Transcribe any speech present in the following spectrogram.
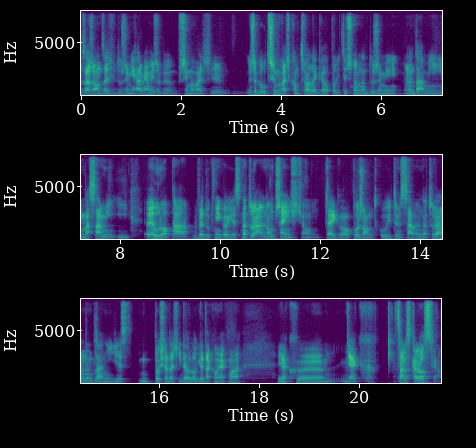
zarządzać dużymi armiami, żeby przyjmować, żeby utrzymywać kontrolę geopolityczną nad dużymi lądami i masami. I Europa według niego jest naturalną częścią tego porządku, i tym samym naturalnym dla niej jest posiadać ideologię taką, jak ma, jak, jak carska Rosja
